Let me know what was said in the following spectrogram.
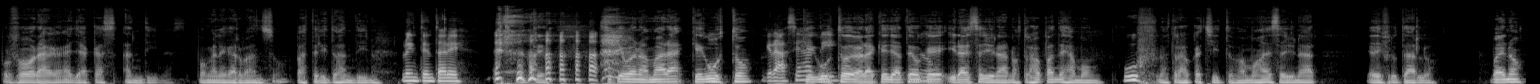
por favor hagan hallacas andinas. Póngale garbanzo, pastelitos andinos. Lo intentaré. Así que bueno, Amara, qué gusto. Gracias. Qué gusto, de verdad que ya tengo que ir a desayunar. Nos trajo pan de jamón. Uf. Nos trajo cachitos. Vamos a desayunar y a disfrutarlo. Bueno,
